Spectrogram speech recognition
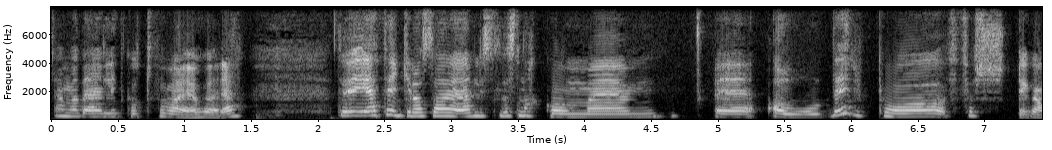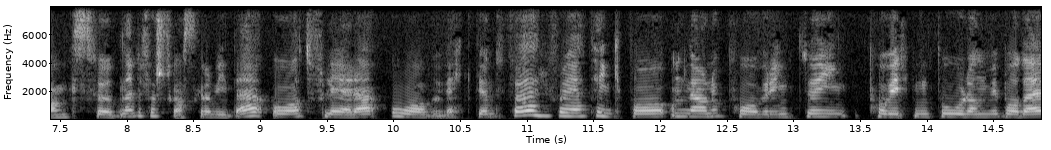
Ja, men Det er litt godt for meg å høre. Du, jeg tenker også, jeg har lyst til å snakke om eh, eh, alder på førstegangsfødende eller førstegangsgravide, og at flere er overvektige enn før. For jeg tenker på om det har noen påvirkning, påvirkning på hvordan vi både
